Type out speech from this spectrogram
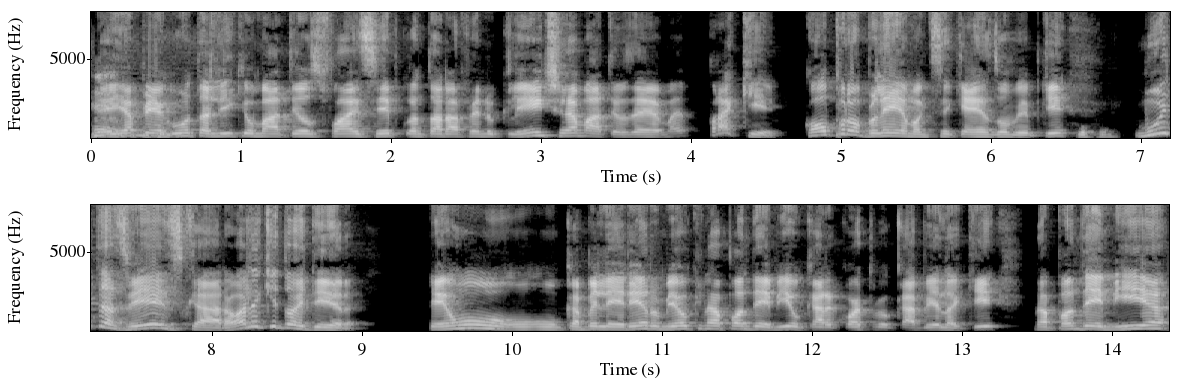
E aí a pergunta ali que o Matheus faz sempre quando está na frente do cliente, né, Matheus? É, mas para quê? Qual o problema que você quer resolver? Porque muitas vezes, cara, olha que doideira. Tem um, um cabeleireiro meu que na pandemia, o cara corta meu cabelo aqui, na pandemia,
